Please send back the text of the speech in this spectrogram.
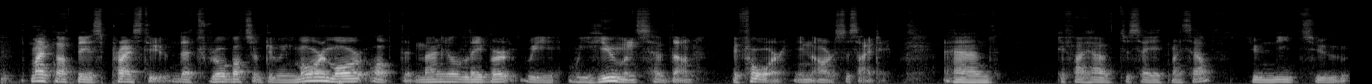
It might not be a surprise to you that robots are doing more and more of the manual labor we, we humans have done before in our society. And if I have to say it myself, you need to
